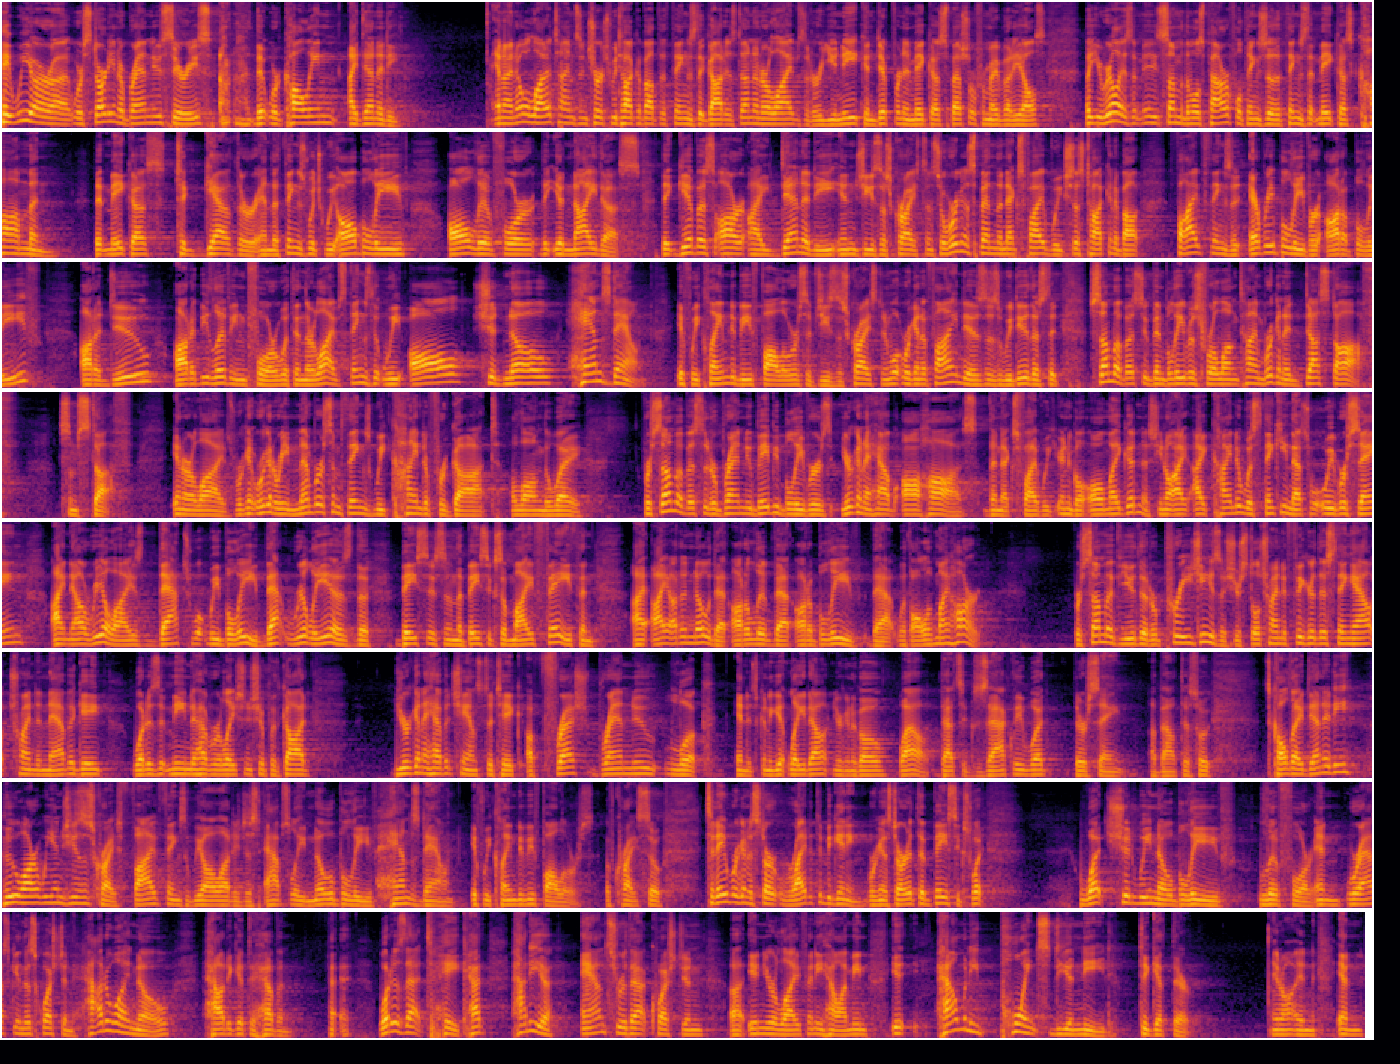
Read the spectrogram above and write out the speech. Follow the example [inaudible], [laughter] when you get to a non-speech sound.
Hey, we are uh, we're starting a brand new series [clears throat] that we're calling Identity. And I know a lot of times in church we talk about the things that God has done in our lives that are unique and different and make us special from everybody else. But you realize that maybe some of the most powerful things are the things that make us common, that make us together, and the things which we all believe, all live for, that unite us, that give us our identity in Jesus Christ. And so we're going to spend the next five weeks just talking about five things that every believer ought to believe ought to do, ought to be living for within their lives. Things that we all should know, hands down, if we claim to be followers of Jesus Christ. And what we're going to find is, as we do this, that some of us who've been believers for a long time, we're going to dust off some stuff in our lives. We're going, to remember some things we kind of forgot along the way. For some of us that are brand new baby believers, you're going to have ahas the next five weeks. You're going to go, oh my goodness. You know, I, I kind of was thinking that's what we were saying. I now realize that's what we believe. That really is the basis and the basics of my faith. And I, I ought to know that, ought to live that, ought to believe that with all of my heart. For some of you that are pre Jesus, you're still trying to figure this thing out, trying to navigate what does it mean to have a relationship with God. You're going to have a chance to take a fresh, brand new look and it's going to get laid out, and you're going to go, wow, that's exactly what they're saying about this. So it's called identity. Who are we in Jesus Christ? Five things that we all ought to just absolutely know, believe, hands down, if we claim to be followers of Christ. So today we're going to start right at the beginning. We're going to start at the basics. What, what should we know, believe, live for? And we're asking this question How do I know how to get to heaven? What does that take? How, how do you answer that question uh, in your life anyhow. I mean, it, how many points do you need to get there? You know, and, and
